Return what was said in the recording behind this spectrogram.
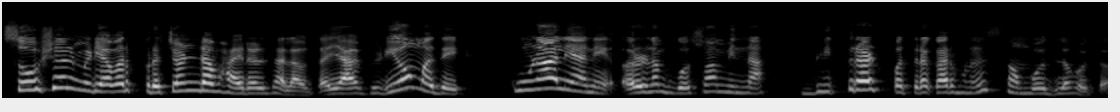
सोशल मीडियावर प्रचंड व्हायरल झाला होता. या व्हिडिओमध्ये कुणाल याने अर्णब गोस्वामींना भित्रट पत्रकार म्हणून संबोधलं होतं.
